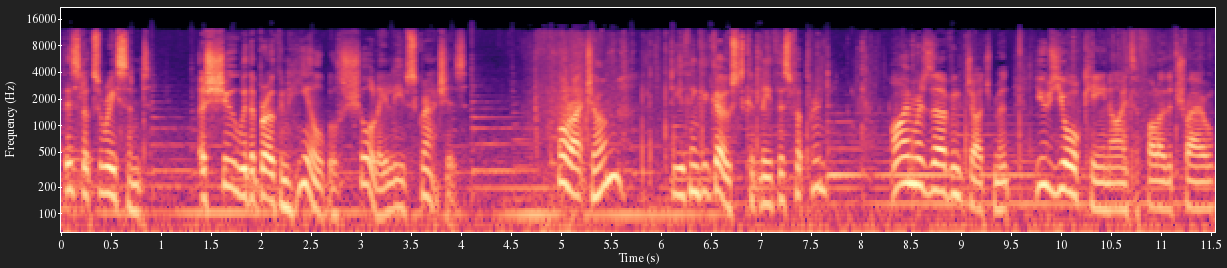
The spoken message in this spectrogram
This looks recent. A shoe with a broken heel will surely leave scratches. All right, John. Do you think a ghost could leave this footprint? I'm reserving judgment. Use your keen eye to follow the trail.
